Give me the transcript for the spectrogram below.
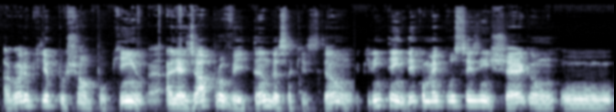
Agora eu queria puxar um pouquinho, aliás, já aproveitando essa questão, eu queria entender como é que vocês enxergam o,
